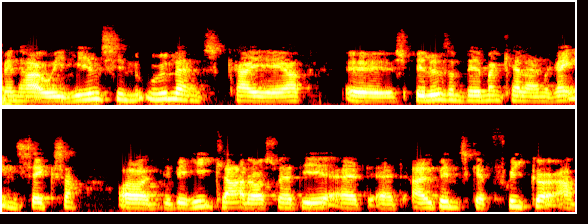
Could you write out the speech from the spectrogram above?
men har jo i hele sin udlandskarriere øh, spillet som det, man kalder en ren sekser, og det vil helt klart også være det, at, at Albin skal frigøre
